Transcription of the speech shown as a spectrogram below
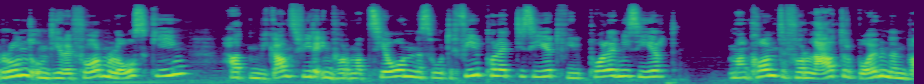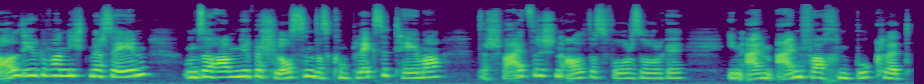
rund um die Reform losging, hatten wir ganz viele Informationen, es wurde viel politisiert, viel polemisiert. Man konnte vor lauter Bäumen den Wald irgendwann nicht mehr sehen und so haben wir beschlossen, das komplexe Thema der schweizerischen Altersvorsorge in einem einfachen Booklet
